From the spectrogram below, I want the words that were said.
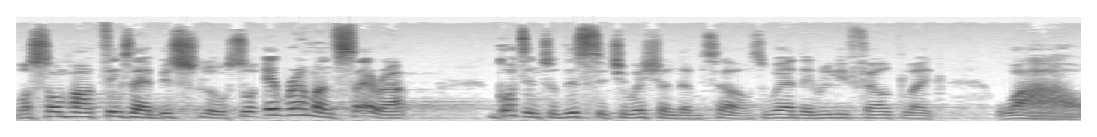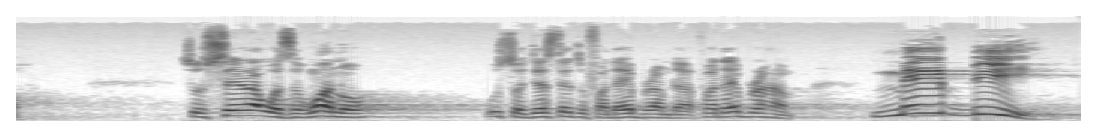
But somehow things are a bit slow. So Abraham and Sarah got into this situation themselves where they really felt like, wow. So Sarah was the one who, who suggested to Father Abraham that, Father Abraham, maybe,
